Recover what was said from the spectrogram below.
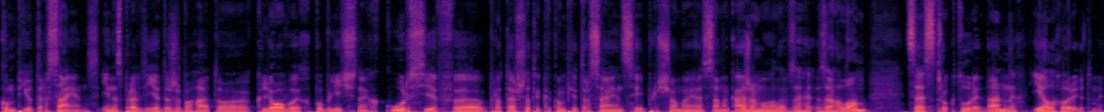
Computer Science. І насправді є дуже багато кльових публічних курсів е, про те, що таке Computer Science і про що ми саме кажемо, але загалом це структури даних і алгоритми.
